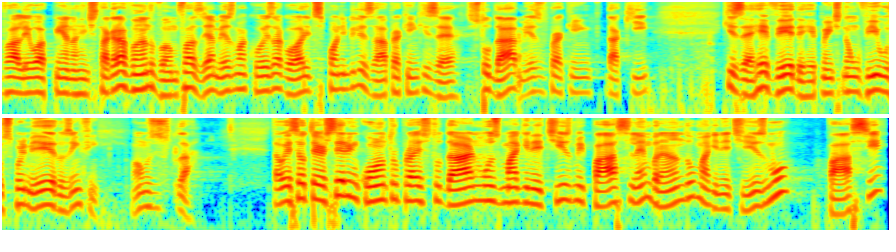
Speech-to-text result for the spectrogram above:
valeu a pena a gente estar tá gravando. Vamos fazer a mesma coisa agora e disponibilizar para quem quiser estudar, mesmo para quem daqui quiser rever, de repente não viu os primeiros, enfim. Vamos estudar. Então, esse é o terceiro encontro para estudarmos magnetismo e passe. Lembrando, magnetismo, passe,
